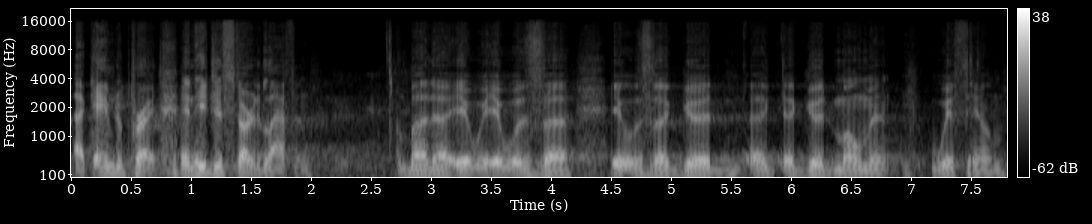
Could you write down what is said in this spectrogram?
I came to pray. And he just started laughing. But uh, it, it, was, uh, it was a good, a, a, good moment with him.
